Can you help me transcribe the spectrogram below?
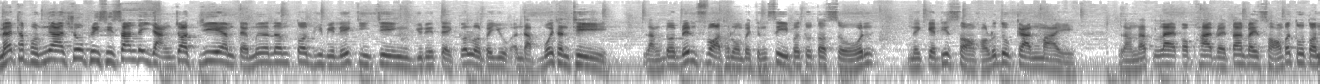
แม้ทำผลงานช่วงพรีซีซั่นได้อย่างยอดเยี่ยม แต่เมื่อเริ่มต้นพรีเมียร์ลีกจริงๆยูไนเต็ดก็หล่นไปอยู่อันดับบ้วยทันที หลังโดนเบรนฟอร์ดถล่มไปถึง 4 ประตูต่อศูนย์ในเกมที่ 2 ของฤดูกาลใหม่ หลังนัดแรกก็พ่ายไบรตันไป 2 ประตูต่อ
